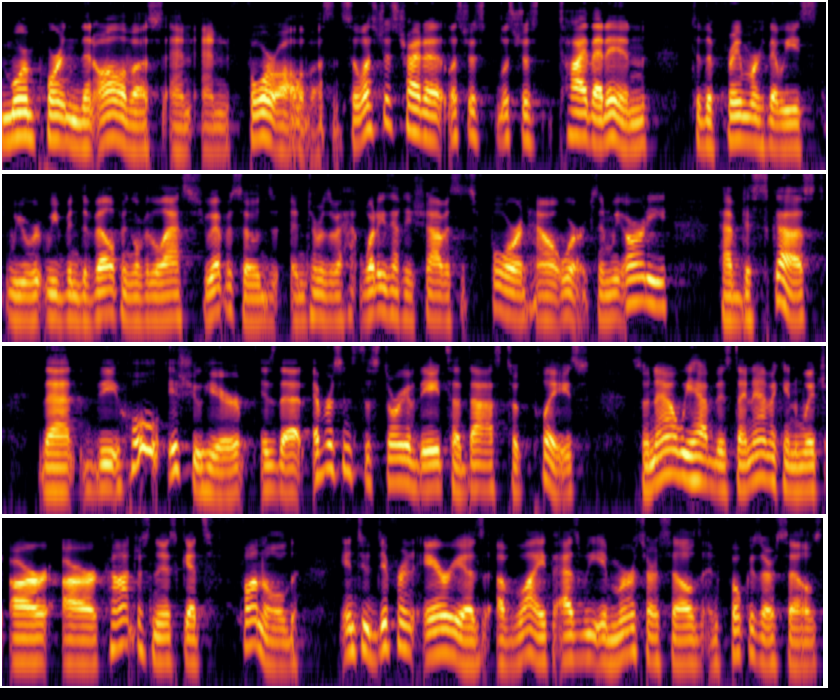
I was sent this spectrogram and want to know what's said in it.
more important than all of us and and for all of us. And so let's just try to let's just let's just tie that in to the framework that we we were, we've been developing over the last few episodes in terms of what exactly Shabbos is for and how it works. And we already have discussed that the whole issue here is that ever since the story of the Eitz Hadas took place, so now we have this dynamic in which our, our consciousness gets funneled into different areas of life as we immerse ourselves and focus ourselves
